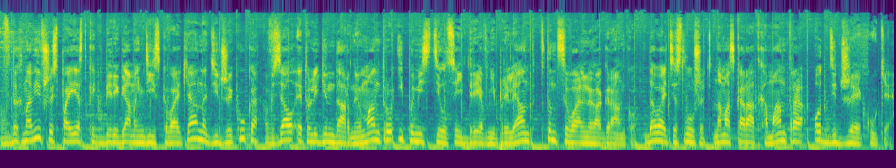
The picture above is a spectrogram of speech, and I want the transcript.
Вдохновившись поездкой к берегам Индийского океана, диджей Кука взял эту легендарную мантру и поместил сей древний бриллиант в танцевальную огранку. Давайте слушать на маскарадха мантра от диджея Куки.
